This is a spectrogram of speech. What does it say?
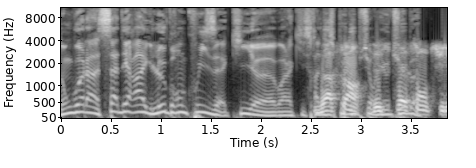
Donc voilà, ça déraille, le grand quiz qui, euh, voilà, qui sera disponible sur YouTube. Façon, tu,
